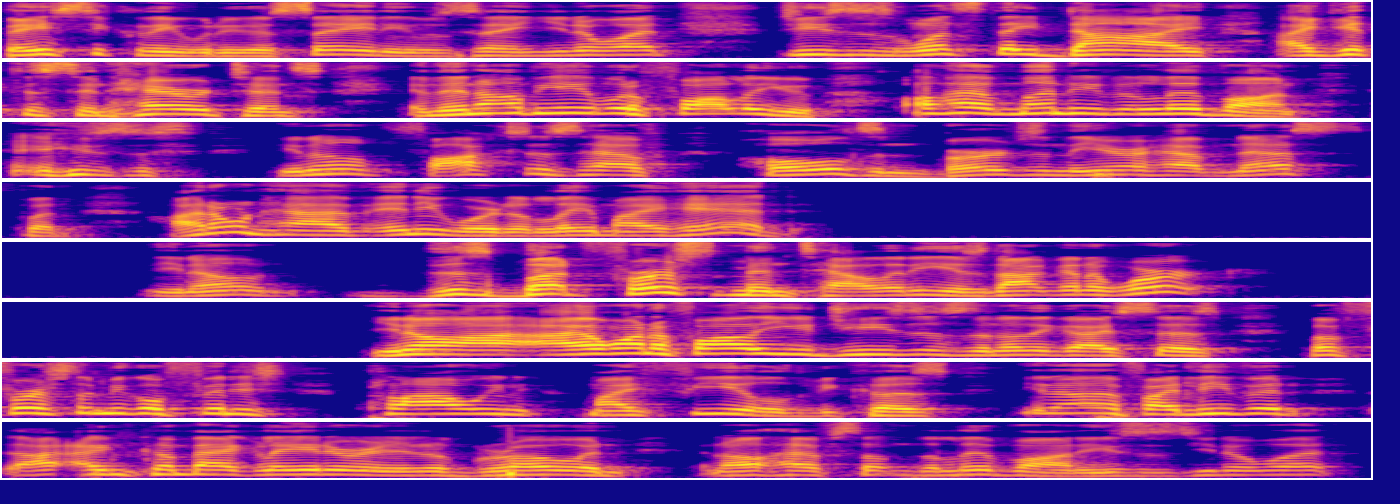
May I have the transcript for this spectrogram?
Basically, what he was saying, he was saying, you know what, Jesus, once they die, I get this inheritance, and then I'll be able to follow you. I'll have money to live on. And just, you know, foxes have holes and birds in the air have nests, but I don't have anywhere to lay my head. You know, this but first mentality is not going to work. You know, I, I want to follow you, Jesus. Another guy says, but first let me go finish plowing my field because, you know, if I leave it, I, I can come back later and it'll grow and, and I'll have something to live on. He says, you know what?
